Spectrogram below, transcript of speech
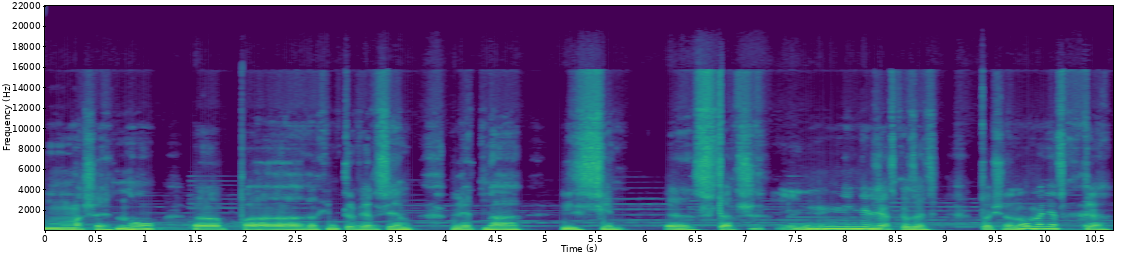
Маше? Ну, Э, по каким-то версиям лет на 7 э, старше. Нельзя сказать точно, но на несколько,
